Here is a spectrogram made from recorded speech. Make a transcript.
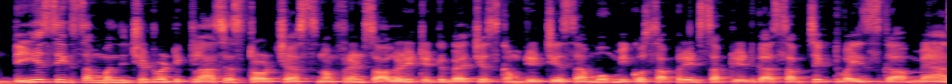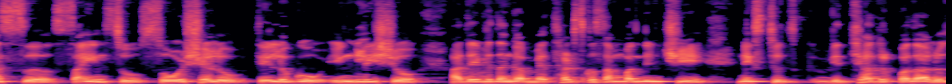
డిఎస్సికి సంబంధించినటువంటి క్లాసెస్ స్టార్ట్ చేస్తున్నాం friends. Already TET batches complete చేశాము. మీకు సపరేట్ సపరేట్గా సబ్జెక్ట్ వైజ్గా maths science social Telugu English అదేవిధంగా మెథడ్స్కు సంబంధించి నెక్స్ట్ విద్యా దృక్పథాలు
